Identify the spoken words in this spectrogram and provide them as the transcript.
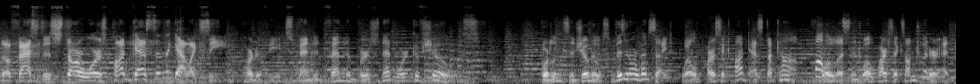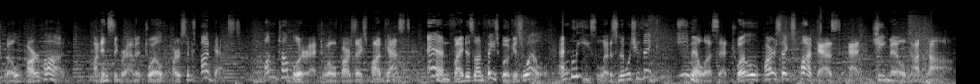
the fastest Star Wars podcast in the galaxy, part of the expanded Fandomverse network of shows. For links and show notes, visit our website, 12parsecpodcast.com. Follow Less Than 12 Parsecs on Twitter at 12parpod, on Instagram at 12 Parsecs Podcast, on Tumblr at 12 Parsecs Podcast, and find us on Facebook as well. And please let us know what you think. Email us at 12parsecspodcast at gmail.com.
